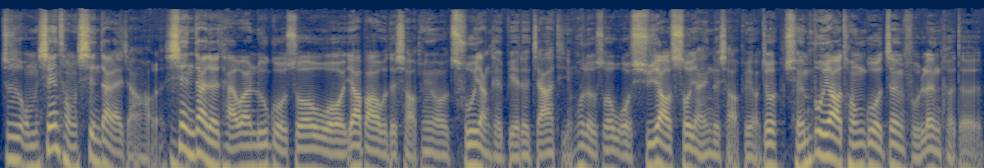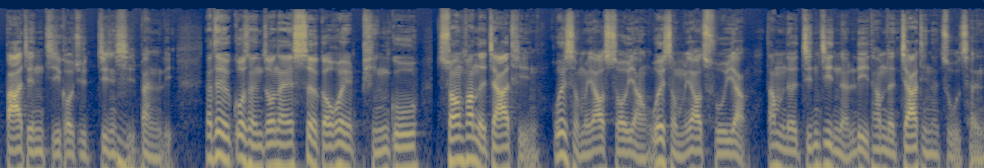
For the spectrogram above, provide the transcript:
就是我们先从现代来讲好了。现代的台湾，如果说我要把我的小朋友出养给别的家庭，或者说我需要收养一个小朋友，就全部要通过政府认可的八间机构去进行办理。那这个过程中，那些社工会评估双方的家庭为什么要收养，为什么要出养，他们的经济能力，他们的家庭的组成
